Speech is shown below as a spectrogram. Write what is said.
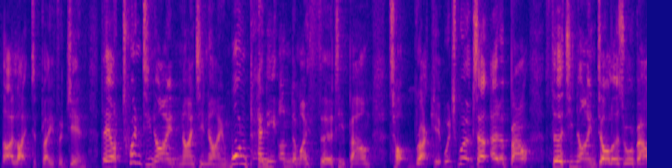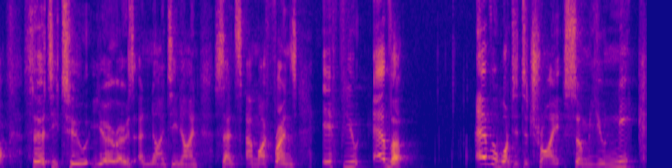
that I like to play for gin. They are $29.99, one penny under my £30 top bracket, which works out at about $39 or about 32 euros and 99 cents. And my friends, if you ever ever wanted to try some unique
